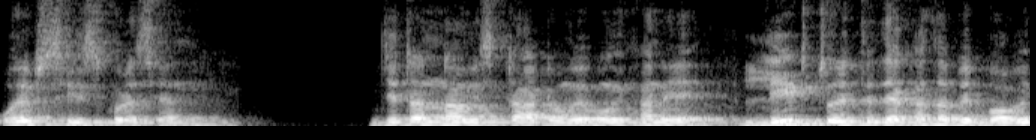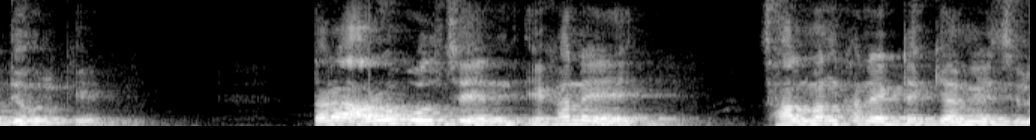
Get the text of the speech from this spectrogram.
ওয়েব সিরিজ করেছেন, যেটার নাম স্টারডম এবং এখানে লিড চরিত্রে দেখা যাবে ববি দেওলকে। তারা আরও বলছেন, এখানে সালমান খানের একটা ক্যামিও ছিল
